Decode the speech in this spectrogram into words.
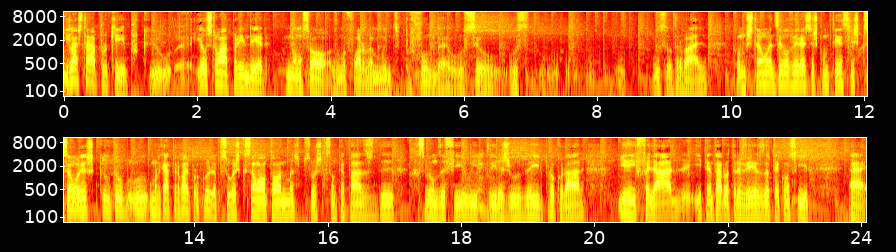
e lá está, porquê? Porque uh, eles estão a aprender não só de uma forma muito profunda o seu, o, o- seu trabalho, como estão a desenvolver estas competências que são as que o, o- o mercado de trabalho procura. Pessoas que são autónomas, pessoas que são capazes de receber um desafio, ir pedir ajuda, ir procurar, ir falhar e tentar outra vez até conseguir. Ah,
